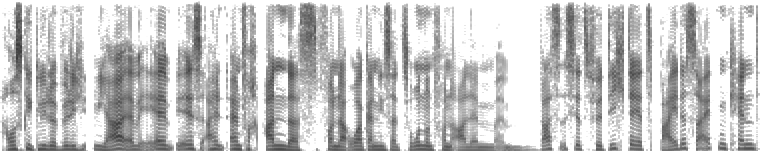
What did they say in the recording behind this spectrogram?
ausgegliedert würde ich, ja, er, ist halt einfach anders von der Organisation und von allem. Was ist jetzt für dich, der jetzt beide Seiten kennt,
